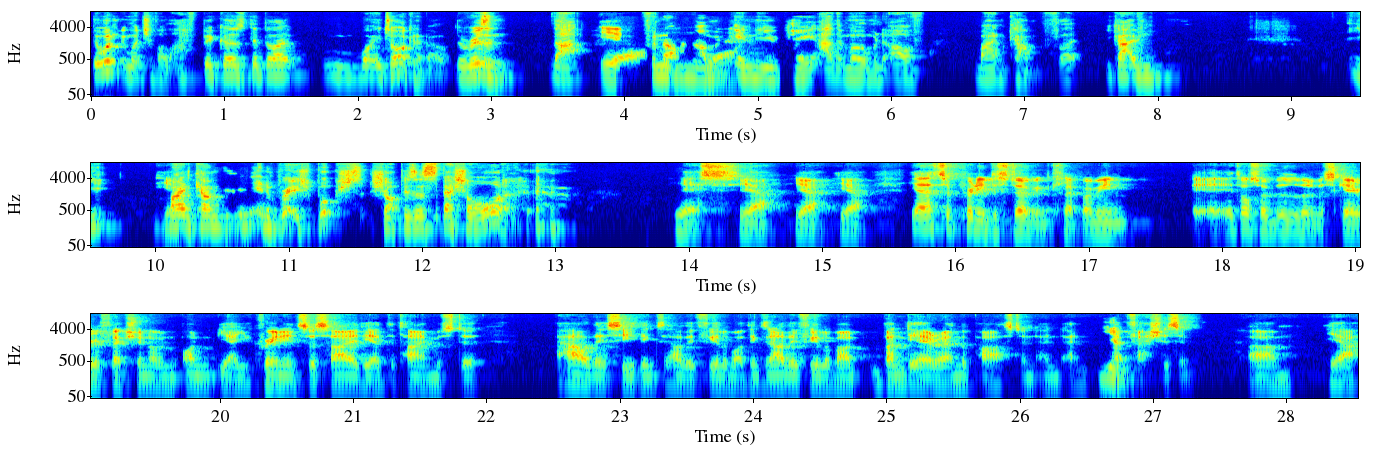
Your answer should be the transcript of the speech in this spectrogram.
there wouldn't be much of a laugh because they'd be like, "What are you talking about?" There isn't that yeah. phenomenon in the UK at the moment of Mein Kampf. Like you can't even. You, yeah. Mein Kampf in, in a British bookshop is a special order. yes. Yeah. Yeah. Yeah. Yeah. That's a pretty disturbing clip. I mean, it's also a little bit of a scary reflection on on yeah Ukrainian society at the time as to how they see things and how they feel about things and how they feel about Bandera in the past and and, and yeah. fascism. Um, yeah,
